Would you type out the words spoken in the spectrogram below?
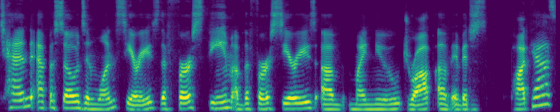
10 episodes in one series. The first theme of the first series of my new drop of Ambitious podcast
